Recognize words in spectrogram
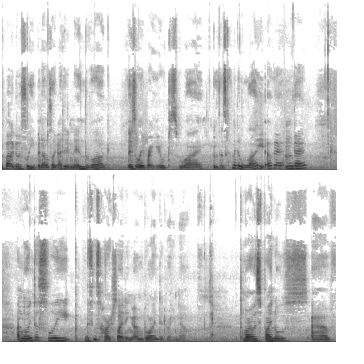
I was about to go to sleep and I was like, I didn't end the vlog. There's a lamp right here, which is why. Ooh, that's kind of good light. Okay, okay. I'm going to sleep. This is harsh lighting. I'm blinded right now. Tomorrow is finals. I have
